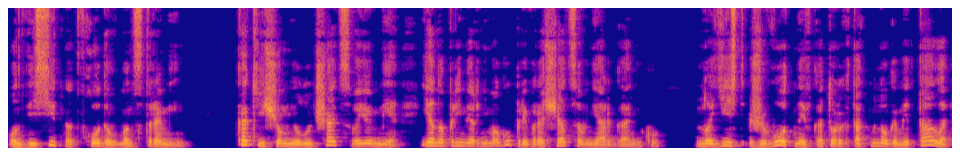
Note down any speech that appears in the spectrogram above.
Он висит над входом в монстрамин. Как еще мне улучшать свое ме? Я, например, не могу превращаться в неорганику. Но есть животные, в которых так много металла,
